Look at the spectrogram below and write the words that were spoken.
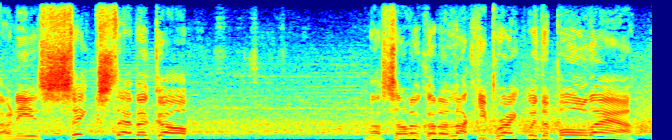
Only his sixth ever goal. Marcelo got a lucky break with the ball there.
